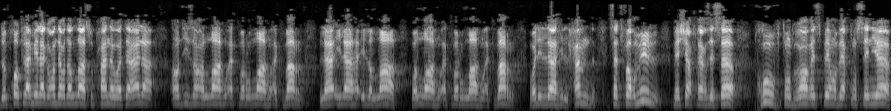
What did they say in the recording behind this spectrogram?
de proclamer la grandeur d'Allah subhanahu wa ta'ala en disant Allahu Akbar, Allahu Akbar, La ilaha illallah, Wallahu Akbar, Allahu Akbar, Walillahi alhamd. Cette formule, mes chers frères et sœurs, prouve ton grand respect envers ton Seigneur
